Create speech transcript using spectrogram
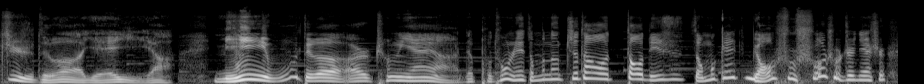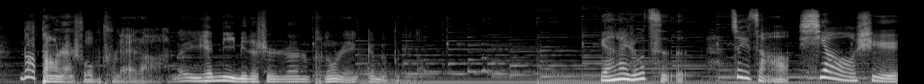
智德也已呀，民无德而成焉呀。这普通人怎么能知道到底是怎么给描述说出这件事？那当然说不出来了。那一些秘密的事，让普通人根本不知道。原来如此，最早效是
